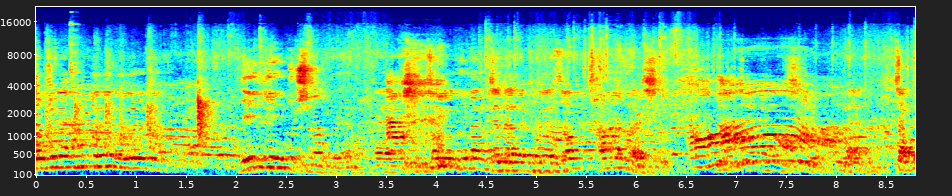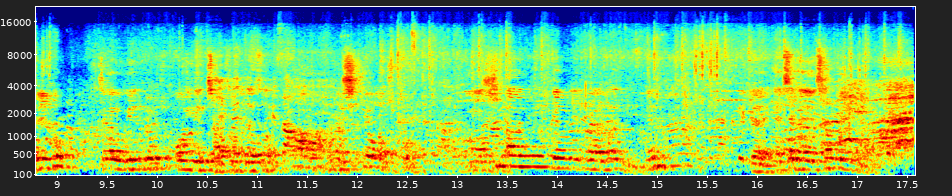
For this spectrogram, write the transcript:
저 중에 한 분은 오늘 저 얘기해 주신 분이에요. 네, 아. 성형 희망 재단을 통해서 창업을 하신 민재명 CEO. 네. 자 그리고 제가 여기를 어 이게 잘 선돼서 하나 시켜가지고 이 희망별이라는 네, 네 제가 참고입니다.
